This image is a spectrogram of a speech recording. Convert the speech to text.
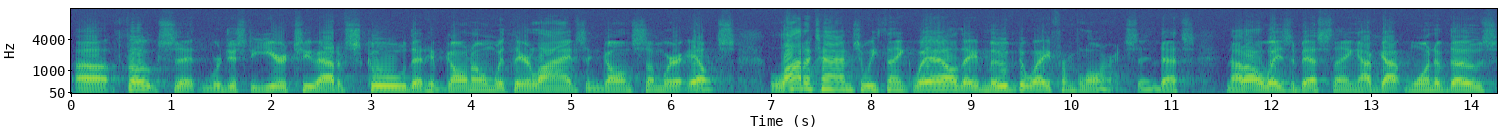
uh, folks that were just a year or two out of school that have gone on with their lives and gone somewhere else. A lot of times we think, well, they've moved away from Florence, and that's not always the best thing. I've got one of those,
